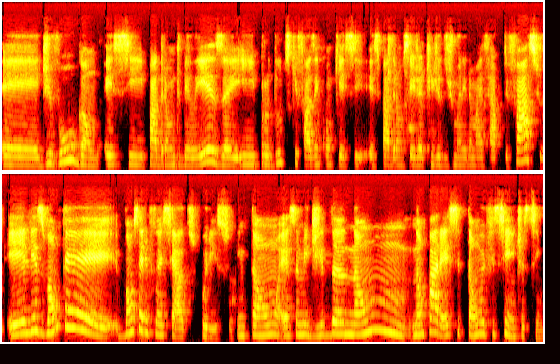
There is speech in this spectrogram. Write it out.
é, divulgam esse padrão de beleza e produtos que fazem com que esse, esse padrão seja atingido de maneira mais rápida e fácil, eles vão ter, vão ser influenciados por isso. Então, essa medida não, não parece tão eficiente assim.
